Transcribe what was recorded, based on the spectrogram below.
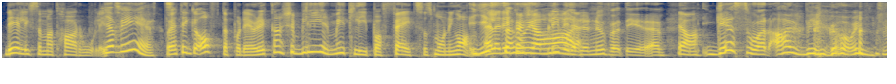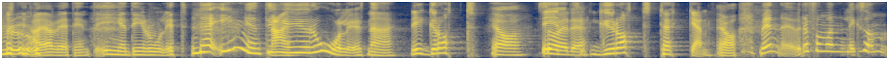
det är liksom att ha roligt. Jag vet. Och jag tänker ofta på det och det kanske blir mitt leap of faith så småningom. Gissa Eller det kanske hur jag har det. det nu för tiden. Ja. Guess what I've been going through. Ja, jag vet inte, ingenting roligt. Nej, ingenting Nej. är ju roligt. Nej, det är grått. Ja, Det så är, är ett det. grått töcken. Ja. Men då får man liksom...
